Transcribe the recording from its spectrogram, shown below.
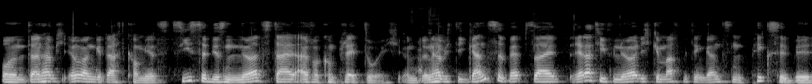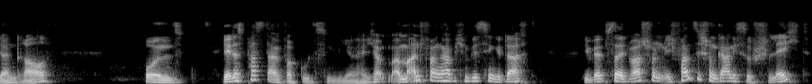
Und dann habe ich irgendwann gedacht, komm, jetzt ziehst du diesen Nerd-Style einfach komplett durch. Und okay. dann habe ich die ganze Website relativ nerdig gemacht mit den ganzen Pixelbildern drauf. Und ja, das passt einfach gut zu mir. Ich hab, am Anfang habe ich ein bisschen gedacht, die Website war schon, ich fand sie schon gar nicht so schlecht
